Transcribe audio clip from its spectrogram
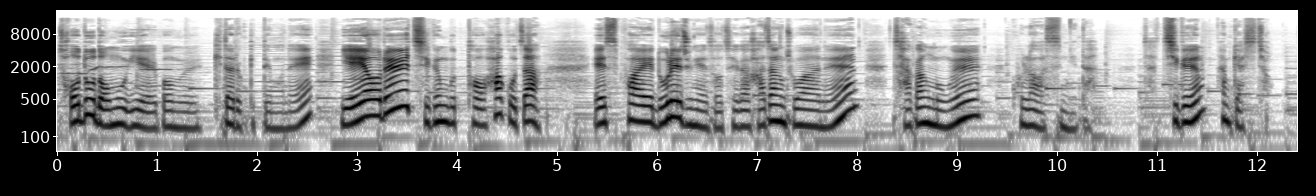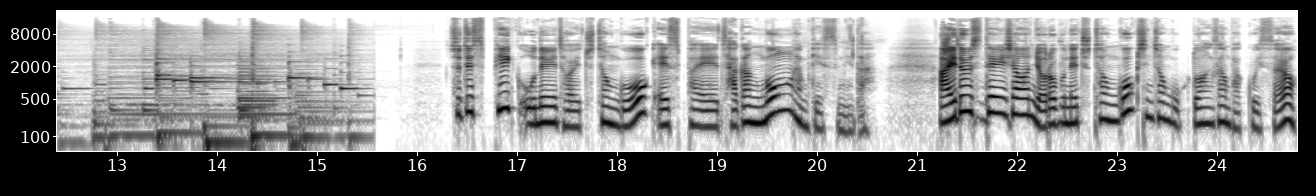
저도 너무 이 앨범을 기다렸기 때문에 예열을 지금부터 하고자 에스파의 노래 중에서 제가 가장 좋아하는 자각몽을 골라왔습니다. 자, 지금 함께 하시죠. 수지스픽 오늘 저의 추천곡 에스파의 자각몽 함께 했습니다. 아이돌 스테이션 여러분의 추천곡, 신청곡도 항상 받고 있어요.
